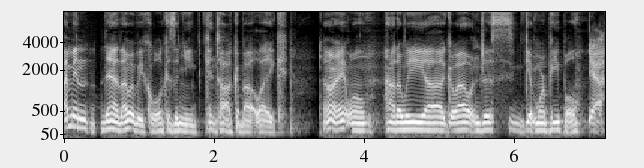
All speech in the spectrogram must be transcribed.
I mean, yeah, that would be cool because then you can talk about like, all right, well, how do we uh, go out and just get more people? Yeah.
